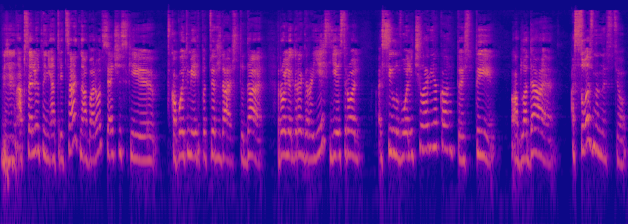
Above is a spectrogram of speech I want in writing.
mm-hmm. абсолютно не отрицать, наоборот, всячески в какой-то мере подтверждает, что да, роль эгрегора есть, есть роль силы воли человека, то есть ты, обладая осознанностью,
